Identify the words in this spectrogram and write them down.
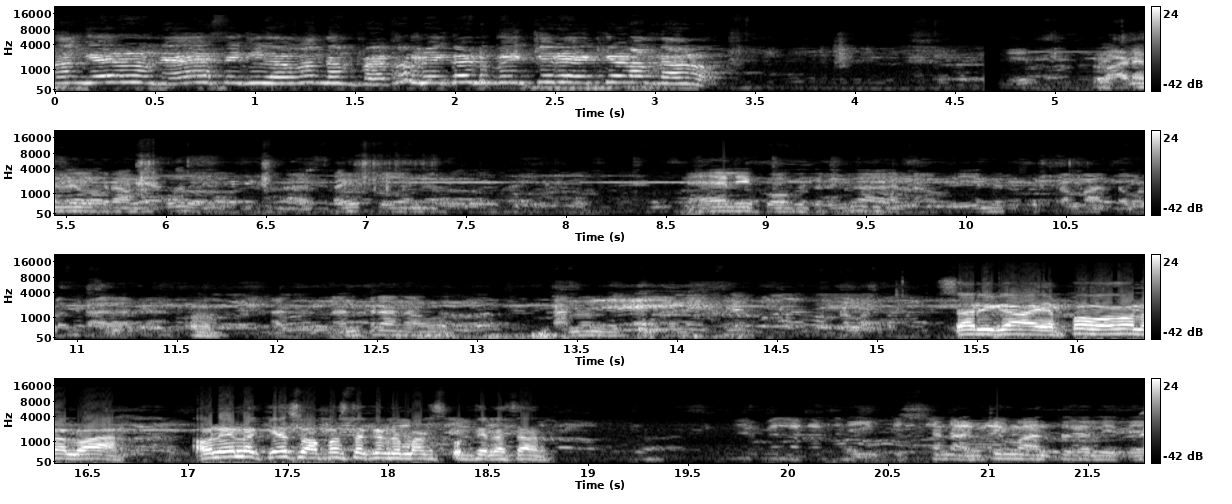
ನಂಗೆ ಏನು ನ್ಯಾಯ ಸಿಗ್ಲಿಲ್ಲ ಅಂದ್ರೆ ನನ್ನ ಪೆಟ್ರೋಲ್ ಬೇಕಂಡು ಬೆಂಕಿನೇ ಕೇಳೋದು ನಾನು. ಬಾಡನಹಳ್ಳಿ ಗ್ರಾಮದ್ದು ಸೈಟ್ ಏನು ನ್ಯಾಯಾಲಯಕ್ಕೆ ಹೋಗೋದ್ರಿಂದ ನಾವು ಏನಿರುತ್ತೆ ಕ್ರಮ ತಗೊಳಕ್ಕಾಗಲ್ಲ. ಅದ್ರ ನಂತರ ನಾವು ಕಾನೂನು ರೀತಿ ಏನೈತೆ ಸರ್ ಈಗ ಎಪ್ಪ ಹೋಗೋನಲ್ವಾ? ಅವನೇನೋ ಕೇಸ್ ವಾಪಸ್ ತಗೊಂಡು ಮಾಡಿಸ್ಕೊಡ್ತೀರಾ ಸರ್? ಈ ಡಿಸಿಷನ್ ಅಂತಿಮ ಹಂತದಲ್ಲಿದೆ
